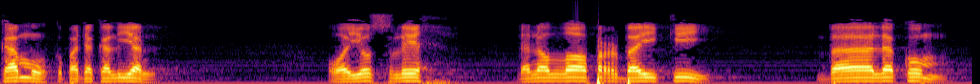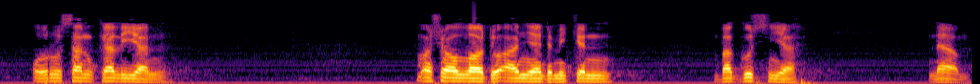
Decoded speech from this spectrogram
kamu, kepada kalian. Wa yuslih dan Allah perbaiki balakum urusan kalian. Masya Allah doanya demikian bagusnya. Nah,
